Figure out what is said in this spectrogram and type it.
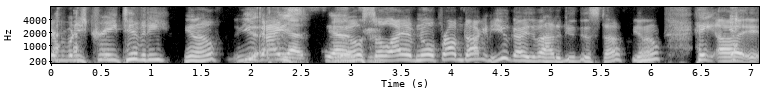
everybody's creativity, you know. You guys, yes, yes. you know, so I have no problem talking to you guys about how to do this stuff, you know. Hey, uh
